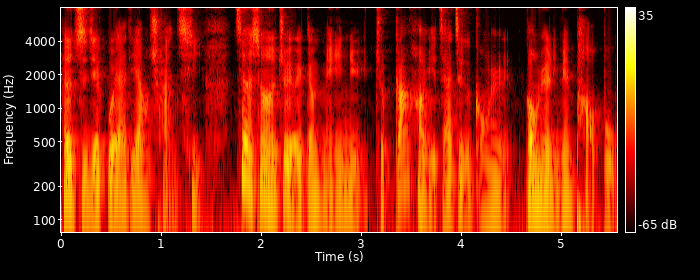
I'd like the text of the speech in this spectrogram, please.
他就直接跪在地上喘气。这个时候呢，就有一个美女，就刚好也在这个公园公园里面跑步，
